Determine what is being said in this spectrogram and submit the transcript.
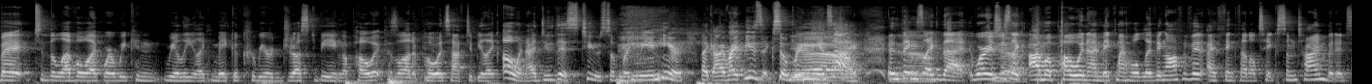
but to the level like where we can really like make a career just being a poet, because a lot of poets have to be like, oh, and I do this too, so bring me in here. Like I write music, so bring me inside, and things like that. Where it's just like I'm a poet, and I make my whole living off of it. I think that'll take some time, but it's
